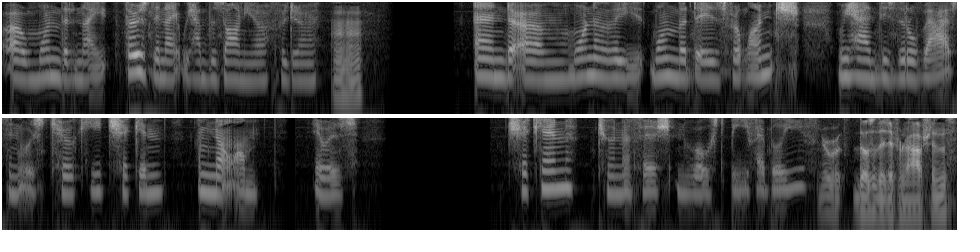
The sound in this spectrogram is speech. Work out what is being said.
um one the night Thursday night we had lasagna for dinner, Mm-hmm. and um one of the one of the days for lunch we had these little wraps and it was turkey, chicken. Um, no, um, it was chicken, tuna fish, and roast beef, I believe. Those are the different options.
